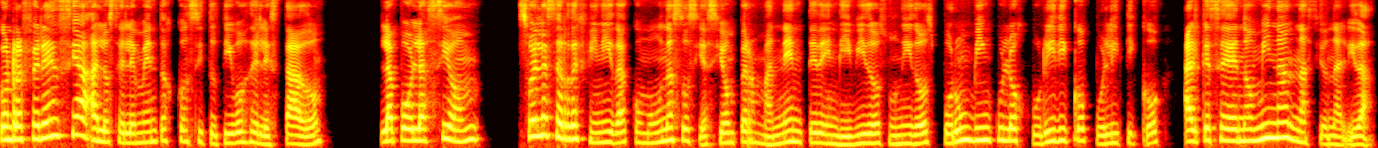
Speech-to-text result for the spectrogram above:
Con referencia a los elementos constitutivos del Estado, la población suele ser definida como una asociación permanente de individuos unidos por un vínculo jurídico-político al que se denomina nacionalidad.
